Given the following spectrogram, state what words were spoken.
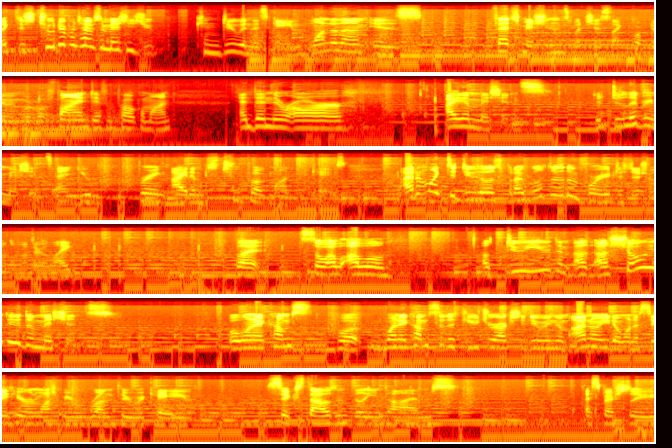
Like, there's two different types of missions you can do in this game. One of them is fetch missions, which is like what we're doing, where we'll find different Pokemon. And then there are item missions, the delivery missions, and you bring items to Pokemon caves. I don't like to do those, but I will do them for you just to show them what they're like. But, so I, I will, I'll do you the, I'll, I'll, show you the missions. But when it comes, but when it comes to the future actually doing them, I know you don't want to sit here and watch me run through a cave 6,000 billion times. Especially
